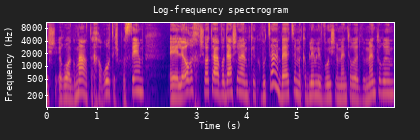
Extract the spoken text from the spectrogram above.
יש אירוע גמר, תחרות, יש פרסים. אה, לאורך שעות העבודה שלהם כקבוצה, הם בעצם מקבלים ליווי של מנטוריות ומנטורים,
